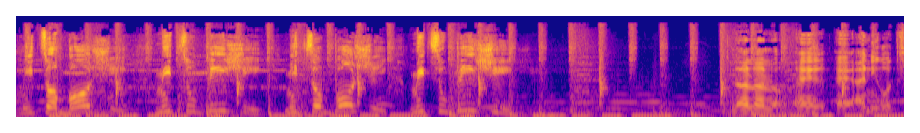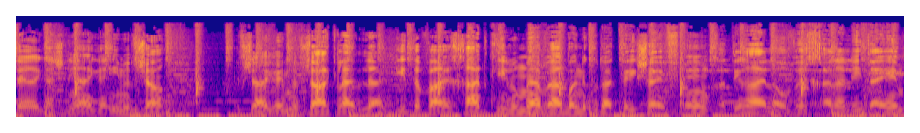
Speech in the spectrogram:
מיצובושי, מיצובישי, מיצובושי, מיצובישי. לא, לא, לא. אה, אה, אני רוצה רגע, שנייה, רגע, אם אפשר, אפשר רגע, אם אפשר רק לה, להגיד דבר אחד, כאילו 104.9 FM, חתירה אל ההווה, חללית האם.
